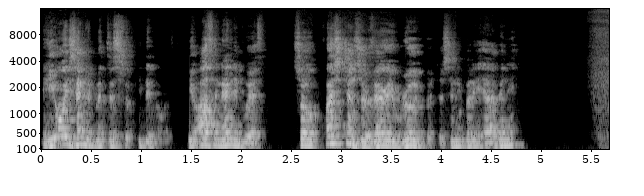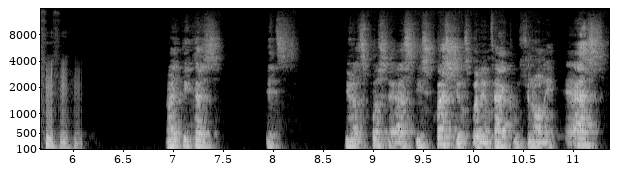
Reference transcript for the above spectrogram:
he always ended with this. He didn't know. He often ended with, "So questions are very rude, but does anybody have any?" Right? Because it's you're not supposed to ask these questions, but in fact, we can only ask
